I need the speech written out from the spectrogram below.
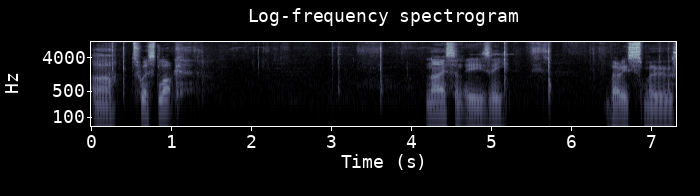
are twist lock. Nice and easy very smooth.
